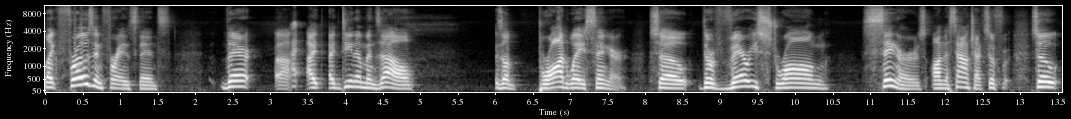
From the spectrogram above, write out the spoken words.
like Frozen, for instance, there, uh, I, Idina Menzel is a Broadway singer. So they're very strong singers on the soundtrack. So, for, so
